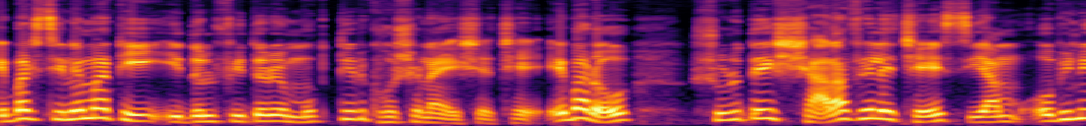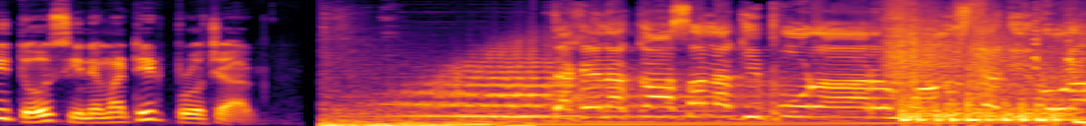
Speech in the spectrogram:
এবার সিনেমাটি ঈদুল ফিতরে মুক্তির ঘোষণা এসেছে। এবারও শুরুতেই সাড়া ফেলেছে সিয়াম অভিনীত সিনেমাটির প্রচার। দেখে না কাঁসা নাকি পোড়া মানুষ নাকি ঘোড়া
